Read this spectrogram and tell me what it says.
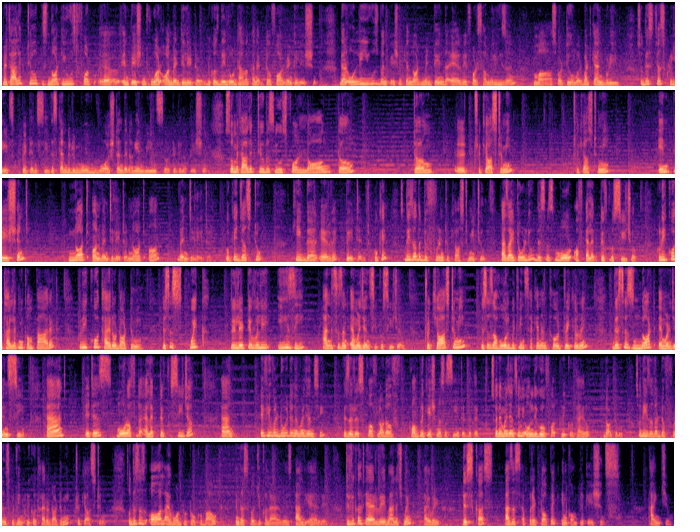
metallic tube is not used for uh, who are on ventilator because they don't have a connector for ventilation they are only used when patient cannot maintain the airway for some reason mass or tumor but can breathe so this just creates patency. This can be removed, washed and then again reinserted in a patient. So metallic tube is used for long term term uh, tracheostomy, tracheostomy in patient not on ventilator, not on ventilator. Okay, just to keep their airway patent. Okay, so these are the different tracheostomy tube. As I told you, this is more of elective procedure. Cricothyroid, let me compare it. Cricothyroidotomy. This is quick, relatively easy, and this is an emergency procedure. Tracheostomy, this is a hole between second and third tracheal ring. This is not emergency and it is more of the elective procedure and if you will do it in emergency, there's a risk of lot of complication associated with it. So in emergency, we only go for cricothyroidotomy. So these are the difference between cricothyroidotomy and tracheostomy. So this is all I want to talk about in the surgical airways and the airway. Difficult airway management, I will discuss as a separate topic in complications. Thank you.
